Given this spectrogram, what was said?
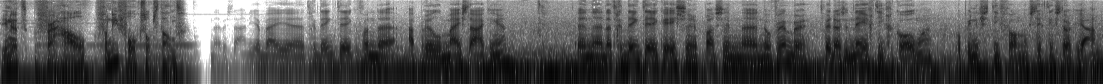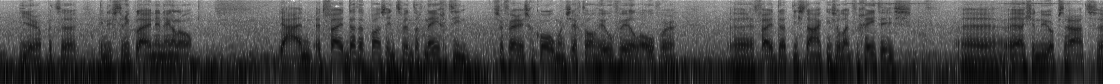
in het verhaal van die volksopstand. We staan hier bij eh, het gedenkteken van de april-meistakingen. En eh, dat gedenkteken is er pas in eh, november 2019 gekomen. Op initiatief van Stichting Storkiaan. Hier op het eh, Industrieplein in Hengelo. Ja, en het feit dat het pas in 2019 zover is gekomen... zegt al heel veel over eh, het feit dat die staking zo lang vergeten is. Eh, als je nu op straat eh,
